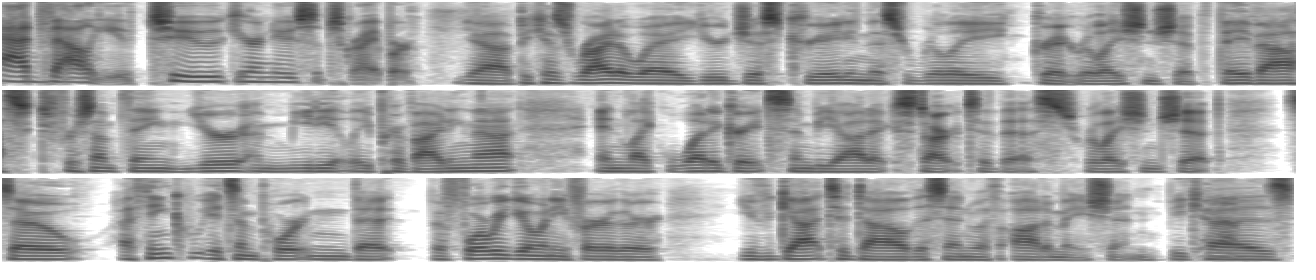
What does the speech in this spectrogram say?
add value to your new subscriber. Yeah, because right away you're just creating this really great relationship. They've asked for something, you're immediately providing that. And like, what a great symbiotic start to this relationship. So I think it's important that before we go any further, you've got to dial this in with automation because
